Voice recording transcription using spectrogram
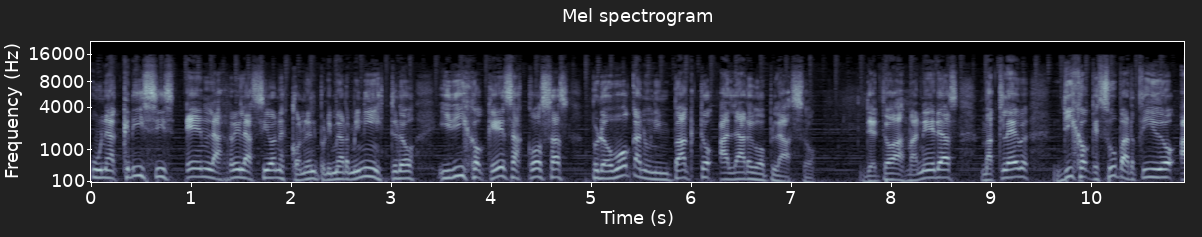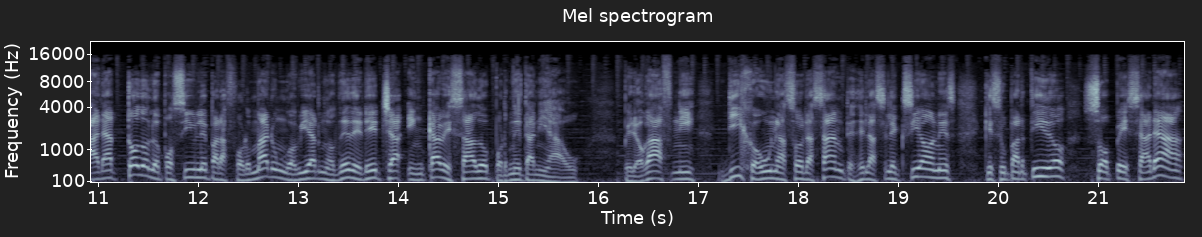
una crisis en las relaciones con el primer ministro y dijo que esas cosas provocan un impacto a largo plazo. De todas maneras, McLeod dijo que su partido hará todo lo posible para formar un gobierno de derecha encabezado por Netanyahu. Pero Gafni dijo unas horas antes de las elecciones que su partido sopesará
